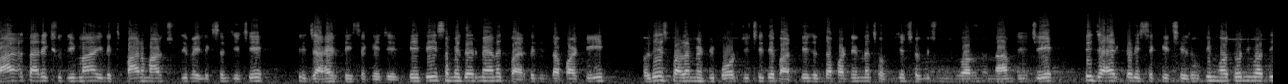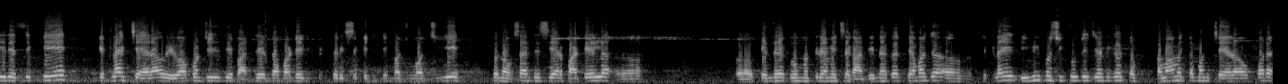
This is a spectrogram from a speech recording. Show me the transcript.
બાર તારીખ સુધીમાં બાર માર્ચ સુધીમાં ઇલેક્શન જે છે જાહેર થઈ શકે છે. તે તે સમય દરમિયાન જ ભારતીય જનતા પાર્ટી, પ્રદેશ પાર્લામેન્ટરી બોર્ડ જે છે તે ભારતીય જનતા પાર્ટીના છવ્વીસે છવ્વીસ ઉમેદવારોના નામ જે છે તે જાહેર કરી શકે છે. સૌથી મહત્વની વાત એ રહેશે કે કેટલાક ચહેરાઓ એવા પણ છે જે ભારતીય જનતા પાર્ટી રિપીટ કરી શકે છે. જેમાં જોવા જઈએ તો નવસારી સી આર પાટીલ કેન્દ્રીય ગૃહમંત્રી અમિત શાહ, ગાંધીનગર તેમજ કેટલાય એવી પણ સીટો છે. જેની તમામે તમામ ચહેરાઓ ઉપર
